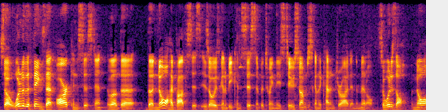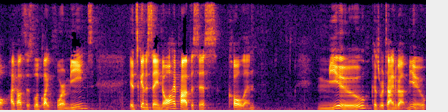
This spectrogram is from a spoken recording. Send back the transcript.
So what are the things that are consistent? Well, the, the null hypothesis is always going to be consistent between these two, so I'm just going to kind of draw it in the middle. So what does the null hypothesis look like for a means? It's going to say null hypothesis, colon, mu, because we're talking about mu,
